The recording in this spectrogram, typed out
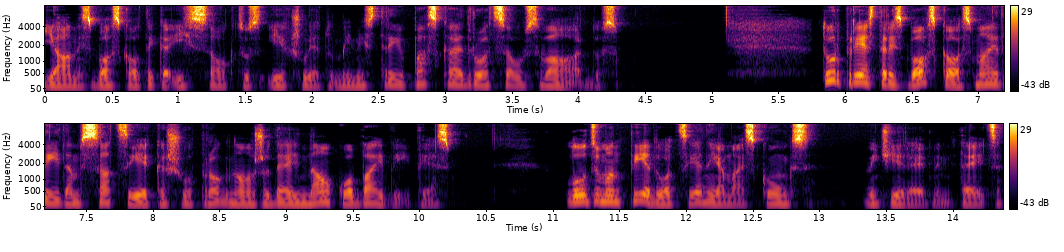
Jānis Basko tika izsaukts uz iekšlietu ministriju paskaidrot savus vārdus. Tur priesteris Basko smaidīdams sacīja, ka šo prognožu dēļ nav ko baidīties. Lūdzu man piedot cienījamais kungs, viņš ierēdnim teica,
